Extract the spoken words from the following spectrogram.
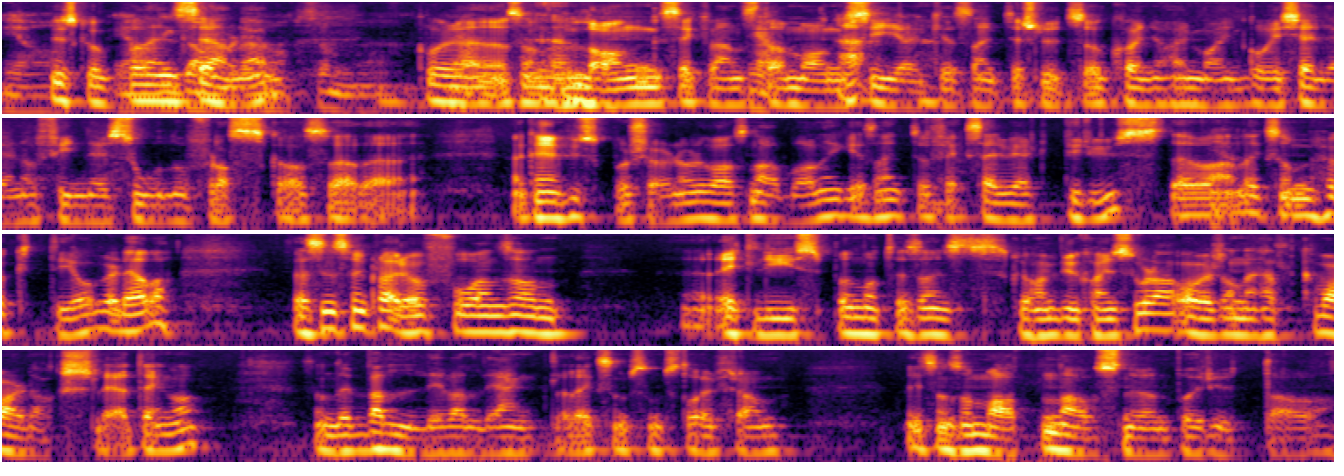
Ja, Husker dere på den de scenen? som, eh, Hvor det er en sånn lang sekvens Ja. mange sider. ikke sant? Til slutt så kan han mannen gå i kjelleren og finne ei soloflaske. og så er det jeg kan huske på sjøl når du var hos naboene ikke sant? og fikk servert brus. Det var liksom høytid over det. da. Så Jeg syns han klarer å få en sånn, et lys, på en måte, hvis han skulle han bruke hans ord, da, over sånne helt hverdagslige ting òg. Sånn det er veldig veldig enkle liksom, som står fram. Litt sånn som maten da, og snøen på ruta. og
